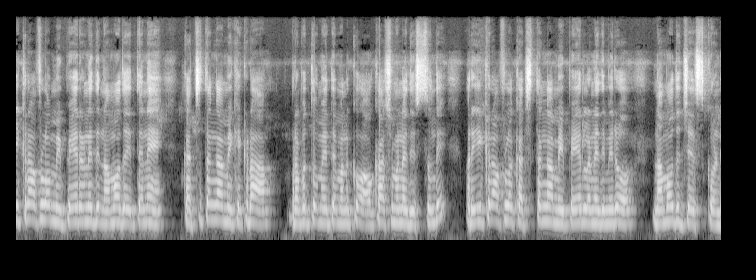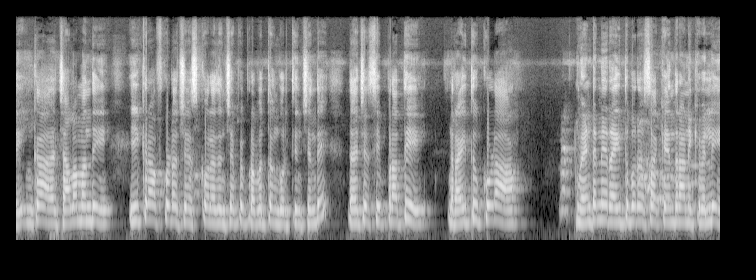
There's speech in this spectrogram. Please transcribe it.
ఈ క్రాఫ్లో మీ పేరు అనేది నమోదైతేనే ఖచ్చితంగా మీకు ఇక్కడ ప్రభుత్వం అయితే మనకు అవకాశం అనేది ఇస్తుంది. మరి ఈ క్రాఫ్ట్లో ఖచ్చితంగా మీ పేర్లు అనేది మీరు నమోదు చేసుకోండి. ఇంకా చాలామంది ఈ క్రాఫ్ కూడా చేసుకోలేదని చెప్పి ప్రభుత్వం గుర్తించింది. దయచేసి ప్రతి రైతు కూడా వెంటనే రైతు భరోసా కేంద్రానికి వెళ్ళి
